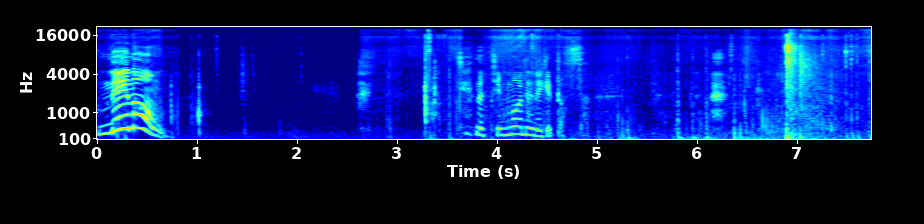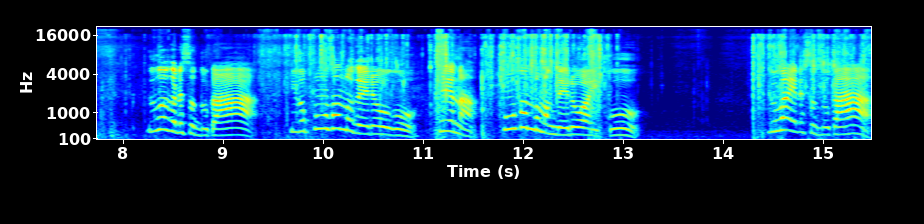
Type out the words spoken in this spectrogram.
내 놈! 쟤는 뒷머리 내게 떴어. 누가 그랬어, 누가? 이거 풍선도 내려오고, 태연아, 풍선도 막 내려와 있고. 누가 이랬어, 누가?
